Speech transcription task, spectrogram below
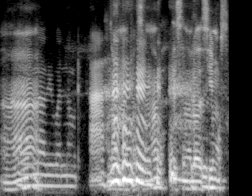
Ah. No digo el nombre. Ah. No, no pasa nada, eso no lo decimos.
